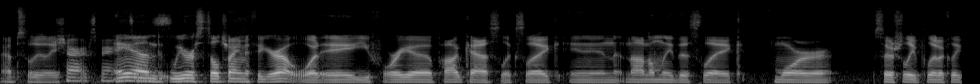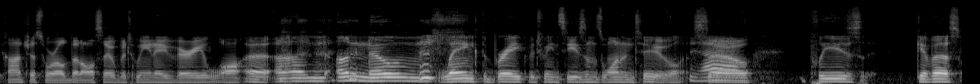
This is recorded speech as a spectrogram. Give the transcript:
Absolutely. share our experiences And we are still trying to figure out what a Euphoria podcast looks like in not only this like more socially politically conscious world, but also between a very long, uh, un- unknown length break between seasons one and two. So please give us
